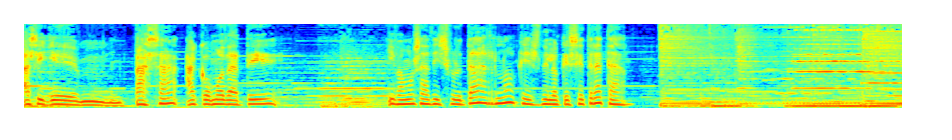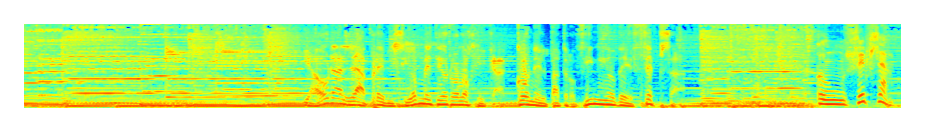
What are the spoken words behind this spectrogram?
Así que mm, pasa, acomódate y vamos a disfrutar, ¿no? Que es de lo que se trata. La previsión meteorológica con el patrocinio de CEPSA. Con CEPSA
